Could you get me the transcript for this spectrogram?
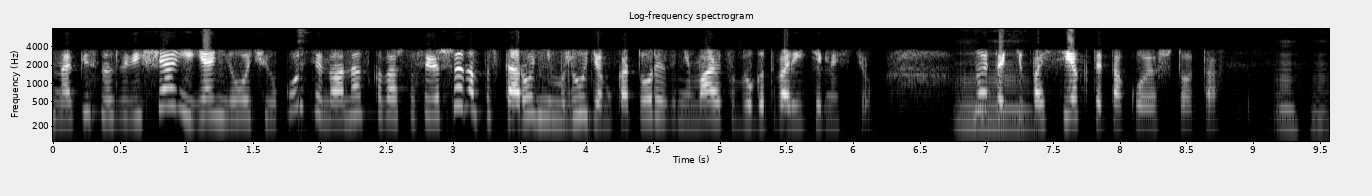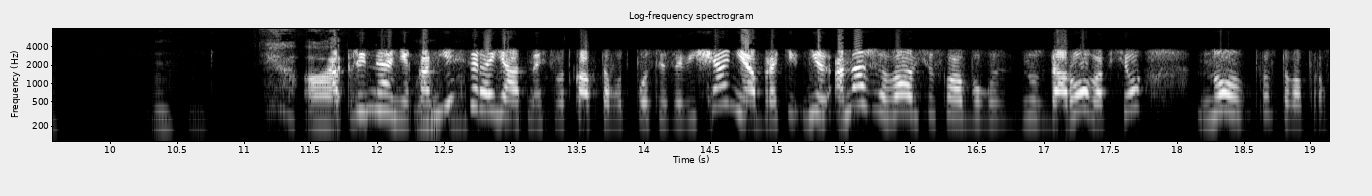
Написано завещание, я не очень в курсе, но она сказала, что совершенно посторонним людям, которые занимаются благотворительностью. Ну, это типа секты такое что-то. Мгм. Мгм. А, А, племянникам мгм. есть вероятность вот как-то вот после завещания обратить... Нет, она жива, все, слава богу, ну, здорова, все, но просто вопрос.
